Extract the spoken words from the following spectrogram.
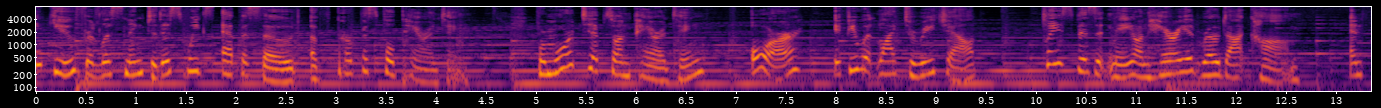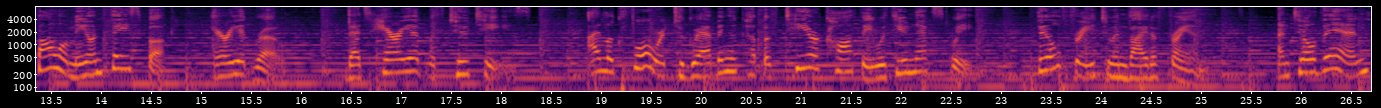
Thank you for listening to this week's episode of Purposeful Parenting. For more tips on parenting, or if you would like to reach out, please visit me on harrietrowe.com and follow me on Facebook, Harriet Rowe. That's Harriet with two T's. I look forward to grabbing a cup of tea or coffee with you next week. Feel free to invite a friend. Until then,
